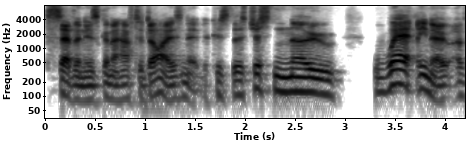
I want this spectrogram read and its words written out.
seven is going to have to die, isn't it? Because there's just no where you know,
